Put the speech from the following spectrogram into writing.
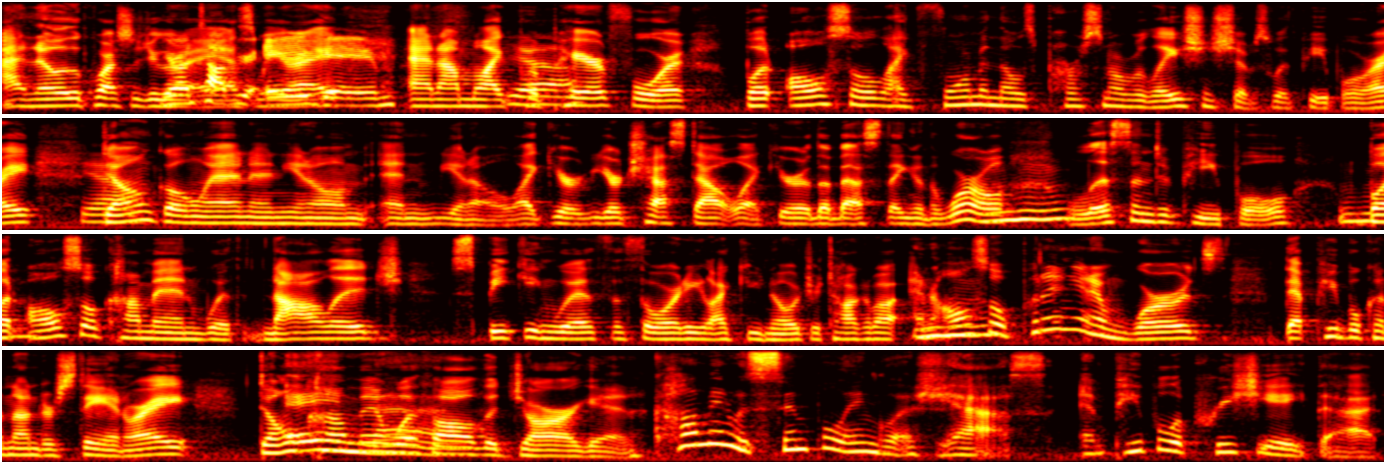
I know the questions you're You're going to ask me, right? game. And I'm like Yeah. prepared for it, but also like forming those personal relationships with people, right? Yeah. Don't go in and you know and, and you know like your your chest out like you're the best thing in the world. Mm-hmm. Listen to people, but also come in with knowledge, speaking with authority, like you know what you're talking about, Mm-hmm. and also putting it in words that people can understand, right? Don't come in with all the jargon. Come in with simple English. Yes, and people appreciate that.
